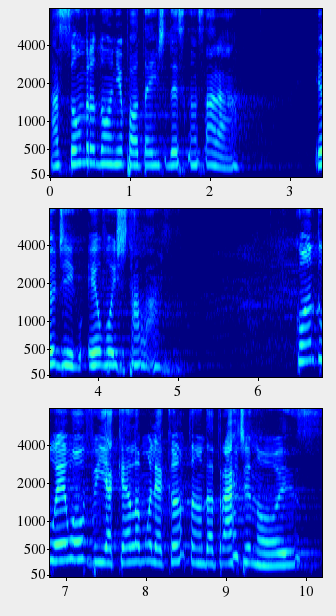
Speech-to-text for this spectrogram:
a sombra do Onipotente descansará. Eu digo, eu vou estar lá. Quando eu ouvi aquela mulher cantando atrás de nós,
